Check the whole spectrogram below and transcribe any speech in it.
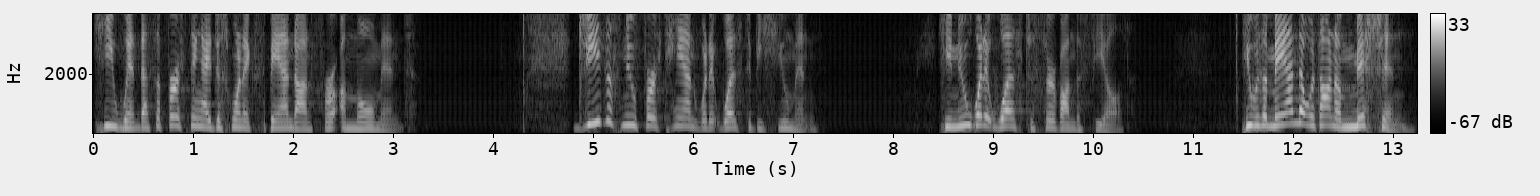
He went. That's the first thing I just want to expand on for a moment. Jesus knew firsthand what it was to be human, he knew what it was to serve on the field. He was a man that was on a mission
